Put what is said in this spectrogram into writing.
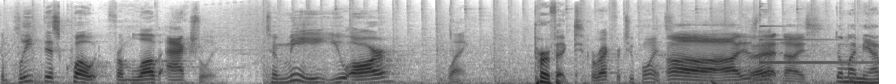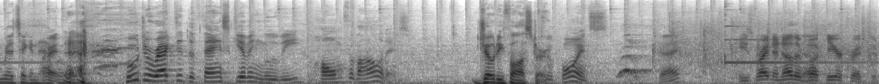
Complete this quote from Love Actually. To me, you are blank. Perfect. Correct for two points. Aw, isn't All that nice? Don't mind me. I'm going to take a nap. Right. Who directed the Thanksgiving movie Home for the Holidays? Jodie Foster. Two points. Okay. He's writing another book here, Kristian.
